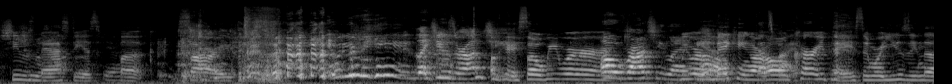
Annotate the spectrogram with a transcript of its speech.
She was She was nasty awesome. as fuck. Sorry. What do you mean? like she was raunchy. okay, so we were Oh, raunchy like we were yeah. making our That's own fine. curry paste and we're using the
